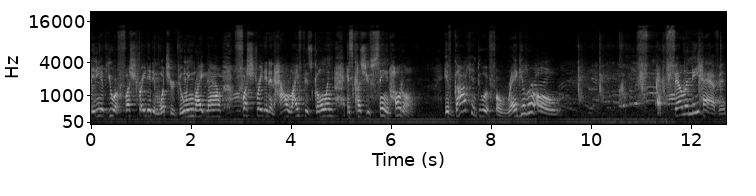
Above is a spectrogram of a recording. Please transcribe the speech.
many of you are frustrated in what you're doing right now, frustrated in how life is going, is because you've seen, hold on, if God can do it for regular old, felony having,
